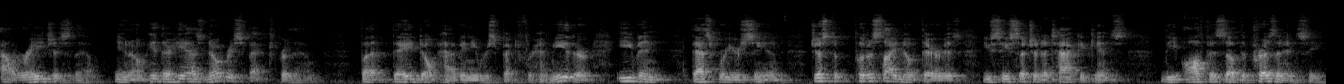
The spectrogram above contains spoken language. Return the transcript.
outrages them. You know, he, there, he has no respect for them, but they don't have any respect for him either. Even that's where you're seeing. Just to put a side note, there is you see such an attack against the office of the presidency,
